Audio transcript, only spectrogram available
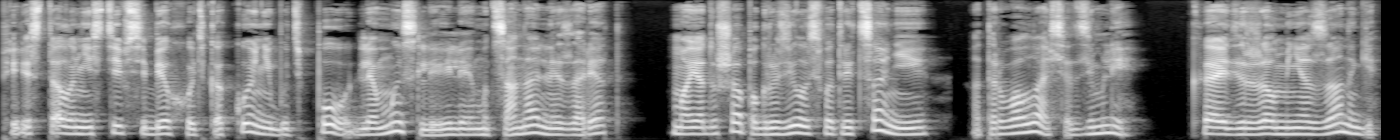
перестала нести в себе хоть какой-нибудь повод для мысли или эмоциональный заряд. Моя душа погрузилась в отрицание и оторвалась от земли. Кай держал меня за ноги,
